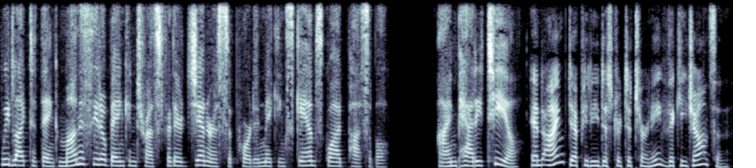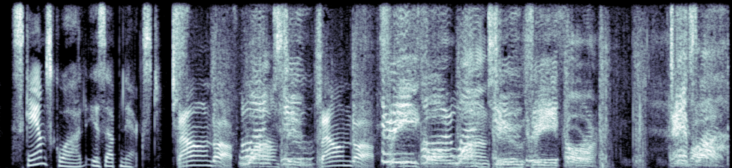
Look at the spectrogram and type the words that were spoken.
We'd like to thank Montecito Bank and Trust for their generous support in making Scam Squad possible. I'm Patty Teal. And I'm Deputy District Attorney Vicki Johnson. Scam Squad is up next. Sound off. One, two. Sound off. Three, four. One, two, three, four. Scam Squad.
